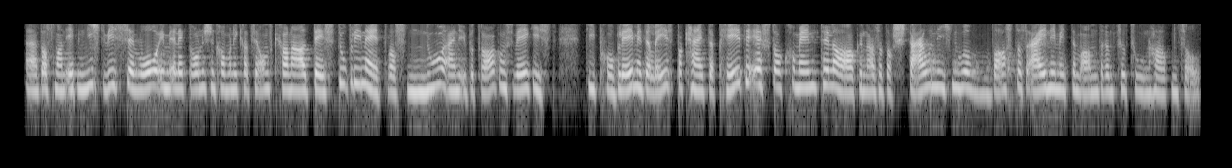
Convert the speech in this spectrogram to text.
äh, dass man eben nicht wisse, wo im elektronischen Kommunikationskanal des Dublinet, was nur ein Übertragungsweg ist, die Probleme der Lesbarkeit der PDF-Dokumente lagen. Also da staune ich nur, was das eine mit dem anderen zu tun haben soll.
